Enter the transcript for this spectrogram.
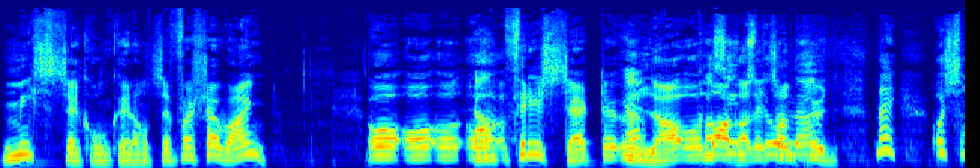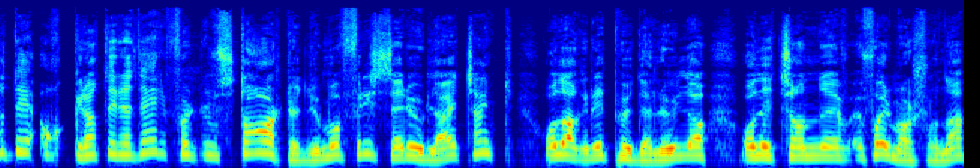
missekonkurranse for sauene. Og, og, og, og Ja. frisert Ja. ulla og Hva laga litt sånn pudd. pud... Nei, altså det er akkurat det der. For starter du med å frisere ulla, ikke sant, og lage litt puddelull og, litt sånn eh, formasjoner,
